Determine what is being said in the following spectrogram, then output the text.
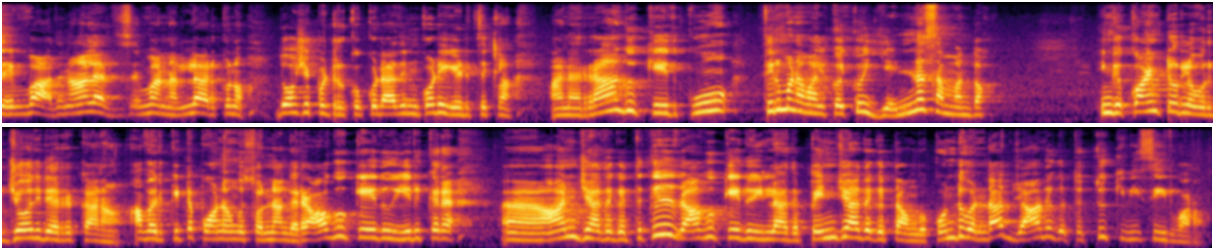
செவ்வாய் அதனால் அது செவ்வாய் நல்லா இருக்கணும். தோஷப்பட்டு இருக்கக்கூடாதுன்னு கூட எடுத்துக்கலாம். ஆனால் ராகு கேதுக்கும் திருமண வாழ்க்கைக்கும் என்ன சம்பந்தம்? இங்கே கோயம்புத்தூரில் ஒரு ஜோதிடர் இருக்காராம். அவர்கிட்ட போனவங்க சொன்னாங்க ராகு கேது இருக்கிற ஆண் ஜாதகத்துக்கு ராகு கேது இல்லாத பெண் ஜாதகத்தை அவங்க கொண்டு வந்தால் ஜாதகத்தை தூக்கி வீசிடுவாராம்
